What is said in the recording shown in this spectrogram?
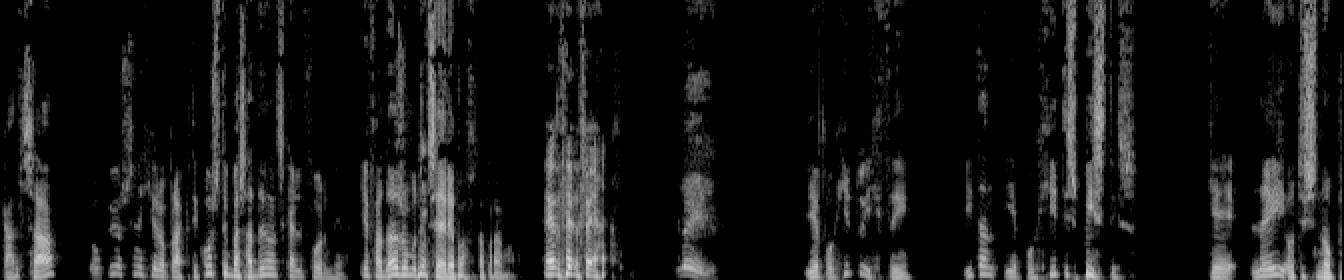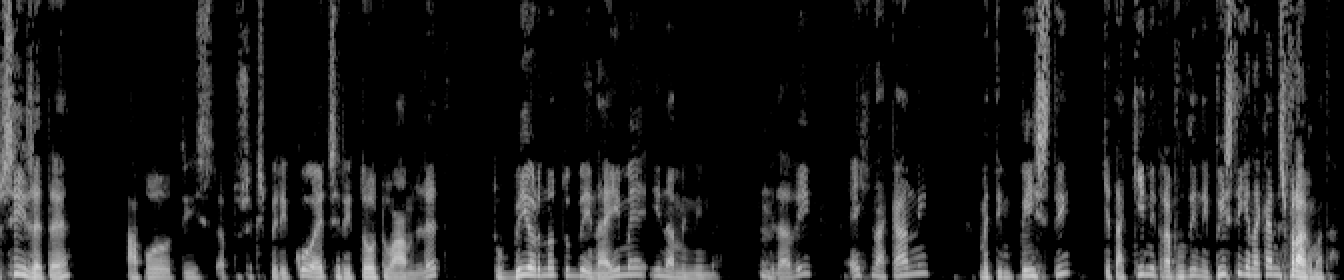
Καλσά, ο οποίος είναι χειροπρακτικός στην Πασαντένα της Καλιφόρνια. Και φαντάζομαι ότι ξέρει από αυτά τα πράγματα. Ε, βέβαια. Λέει λοιπόν. Η εποχή του ηχθή ήταν η εποχή της πίστης. Και λέει ότι συνοψίζεται από, τις, από το σεξπυρικό έτσι ρητό του Άμλετ to be or not to be, να είμαι ή να μην είμαι. Μμ. Δηλαδή έχει να κάνει με την πίστη και τα κίνητρα που δίνει η πίστη για να κάνεις φράγματα.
